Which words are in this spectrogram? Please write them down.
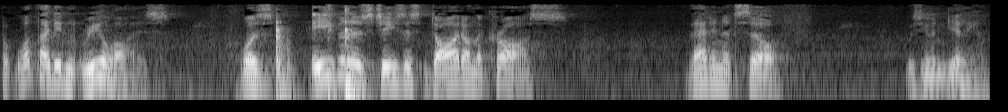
But what they didn't realise was even as Jesus died on the cross, that in itself was evangelion.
